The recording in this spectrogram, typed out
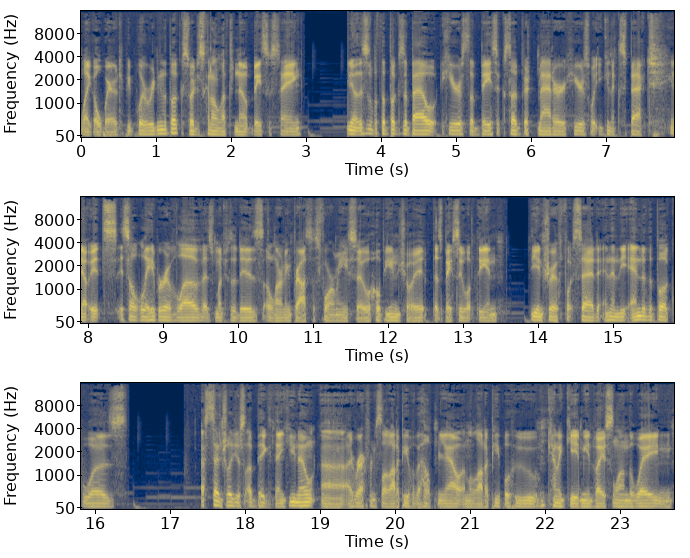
like aware to people who are reading the book. So I just kind of left a note basically saying, you know, this is what the book's about. Here's the basic subject matter. Here's what you can expect. You know, it's it's a labor of love as much as it is a learning process for me. So hope you enjoy it. That's basically what the in, the intro said. And then the end of the book was essentially just a big thank you note. Uh, I referenced a lot of people that helped me out and a lot of people who kind of gave me advice along the way and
